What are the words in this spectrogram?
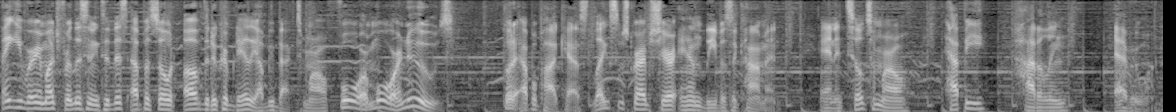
Thank you very much for listening to this episode of the Decrypt Daily. I'll be back tomorrow for more news. Go to Apple Podcasts, like, subscribe, share, and leave us a comment. And until tomorrow, happy hodling, everyone.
